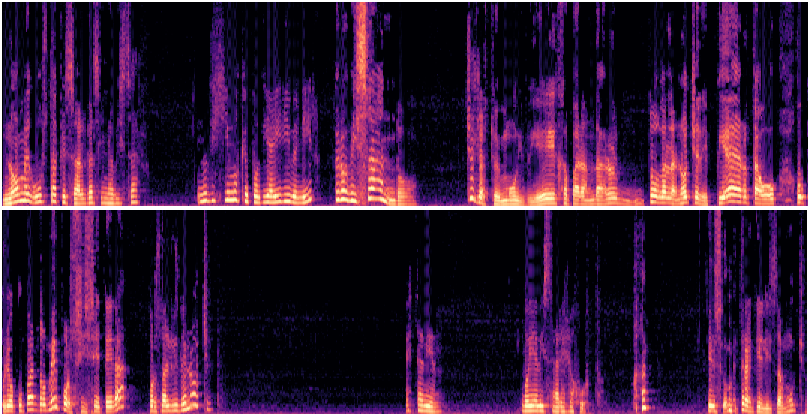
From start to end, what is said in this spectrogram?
No me gusta que salgas sin avisar. ¿No dijimos que podía ir y venir? Pero avisando. Yo ya estoy muy vieja para andar toda la noche despierta o, o preocupándome por si se te da por salir de noche. Está bien. Voy a avisar, es lo justo. Eso me tranquiliza mucho.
